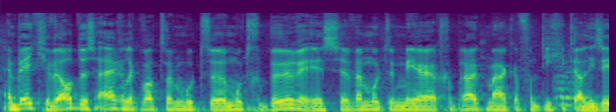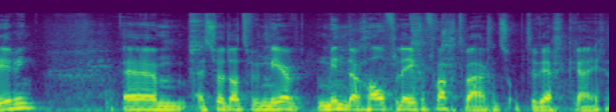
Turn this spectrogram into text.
Een beetje wel. Dus eigenlijk wat er moet, uh, moet gebeuren is, uh, we moeten meer gebruik maken van digitalisering. Um, zodat we meer, minder half lege vrachtwagens op de weg krijgen.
